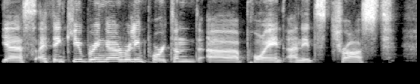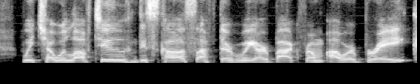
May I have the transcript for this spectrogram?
Yes, I think you bring a really important uh, point, and it's trust, which I would love to discuss after we are back from our break.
